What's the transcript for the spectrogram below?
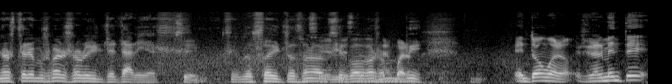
nos teremos menos sobre 20 hectáreas sí. se dos oito zona sí, sí, vamos a... bueno. entón, bueno, realmente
